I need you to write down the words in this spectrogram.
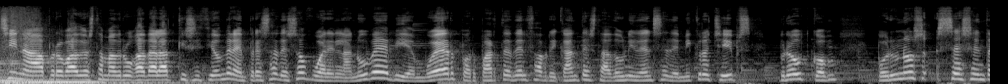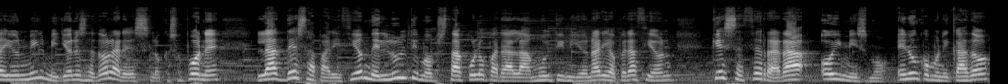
China ha aprobado esta madrugada la adquisición de la empresa de software en la nube VMware por parte del fabricante estadounidense de microchips Broadcom por unos 61.000 millones de dólares, lo que supone la desaparición del último obstáculo para la multimillonaria operación que se cerrará hoy mismo. En un comunicado,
